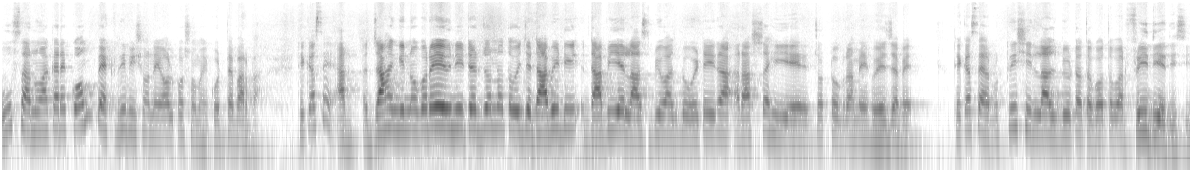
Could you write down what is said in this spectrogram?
গুছানো আকারে কম্প্যাক্ট রিভিশনে অল্প সময় করতে পারবা, ঠিক আছে? আর জাহাঙ্গীরনগরে ইউনিটের জন্য তো ওই যে ডাবিডি ডাবিএ লাস্ট ভিউ আসবে, ওইটাই রাজশাহী চট্টগ্রামে হয়ে যাবে। ঠিক আছে? আর কৃষির লাস্ট ভিউটা তো গতবার ফ্রি দিয়ে দিছি।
